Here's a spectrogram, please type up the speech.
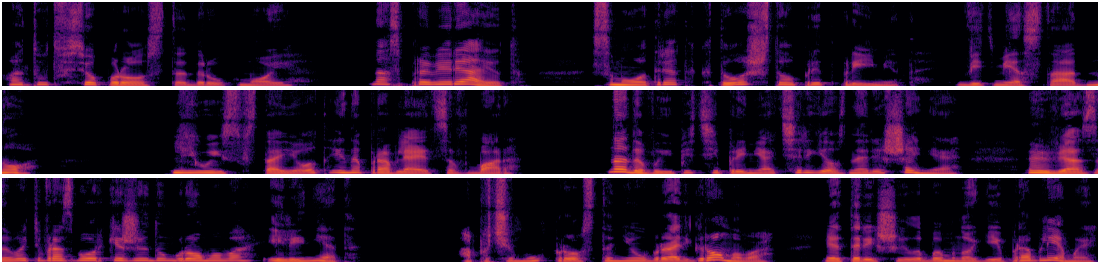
А тут все просто, друг мой. Нас проверяют, смотрят, кто что предпримет, ведь место одно. Льюис встает и направляется в бар. Надо выпить и принять серьезное решение, ввязывать в разборки жену Громова или нет. А почему просто не убрать Громова? Это решило бы многие проблемы.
